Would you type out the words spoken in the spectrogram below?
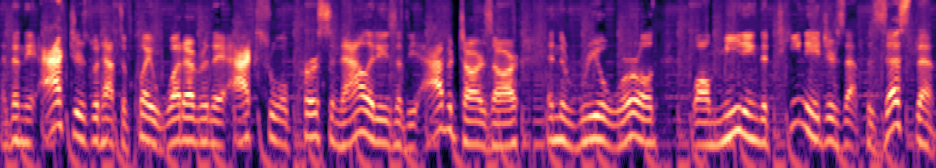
And then the actors would have to play whatever the actual personalities of the avatars are in the real world while meeting the teenagers that possess them.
